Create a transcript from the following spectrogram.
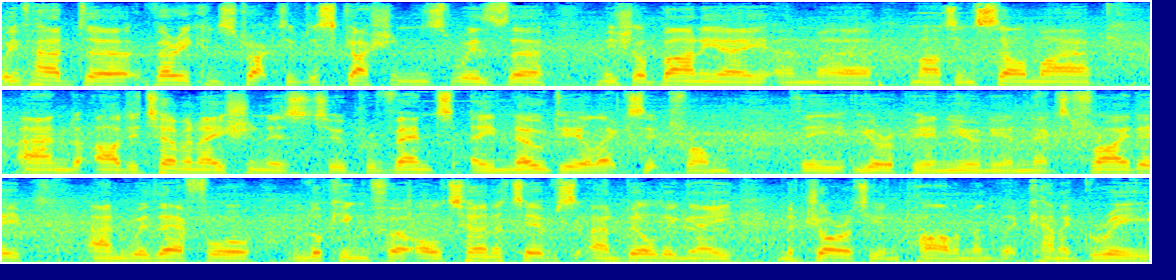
We've had uh, very constructive discussions with uh, Michel Barnier and uh, Martin Selmayr, and our determination is to prevent a no-deal exit from the European Union next Friday, and we're therefore looking for alternatives and building a majority in Parliament that can agree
